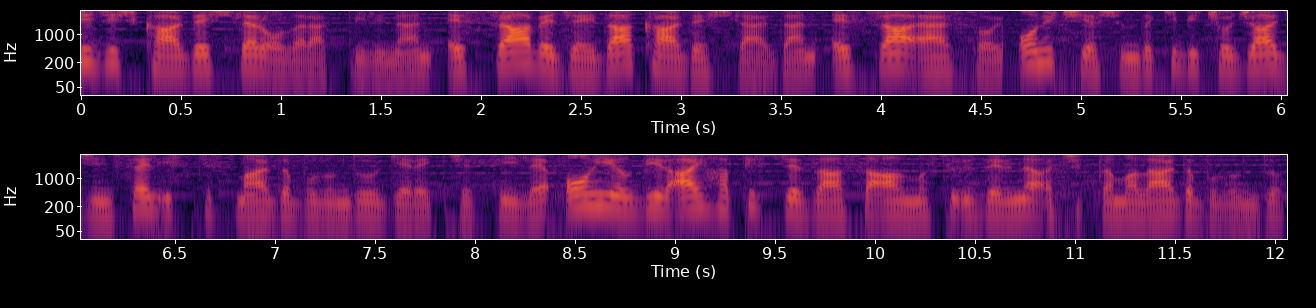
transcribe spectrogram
Ciciş kardeşler olarak bilinen Esra ve Ceyda kardeşlerden Esra Ersoy, 13 yaşındaki bir çocuğa cinsel istismarda bulunduğu gerekçesiyle 10 yıl bir ay hapis cezası alması üzerine açıklamalarda bulundu.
